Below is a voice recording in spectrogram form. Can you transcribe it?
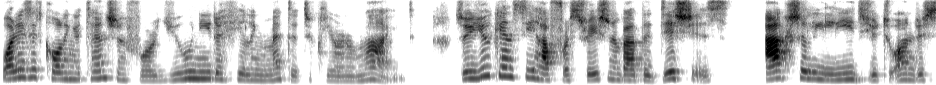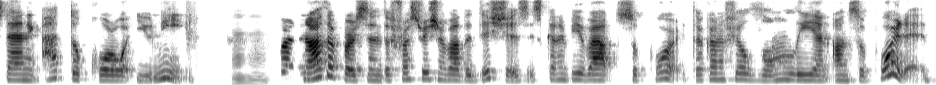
what is it calling attention for? You need a healing method to clear your mind. So, you can see how frustration about the dishes actually leads you to understanding at the core what you need. Mm-hmm. For another person, the frustration about the dishes is going to be about support. They're going to feel lonely and unsupported.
